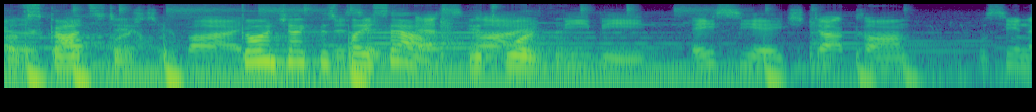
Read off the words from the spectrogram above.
of Scottsdale. Go and check this place out. It's worth it. We'll see you next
